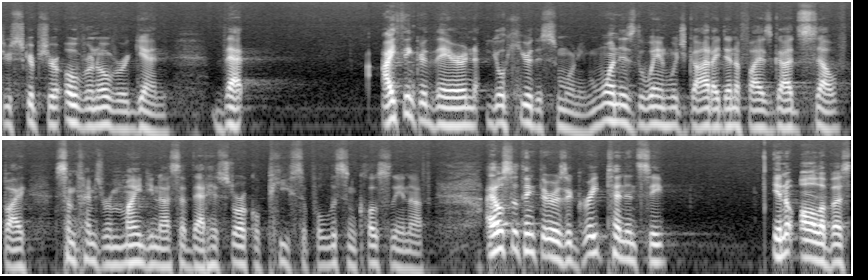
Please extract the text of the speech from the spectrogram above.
through Scripture over and over again that I think are there and you'll hear this morning. One is the way in which God identifies God's self by sometimes reminding us of that historical piece if we'll listen closely enough. I also think there is a great tendency in all of us,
